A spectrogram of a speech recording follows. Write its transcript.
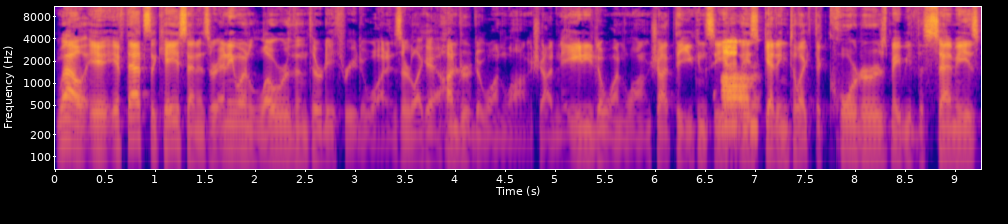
Well, if that's the case, then is there anyone lower than 33 to 1? Is there like a 100 to 1 long shot, an 80 to 1 long shot that you can see at um, least getting to like the quarters, maybe the semis,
